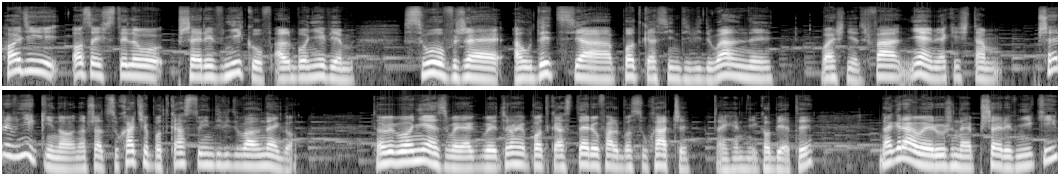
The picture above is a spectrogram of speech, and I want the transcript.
Chodzi o coś w stylu przerywników albo nie wiem, słów, że audycja, podcast indywidualny właśnie trwa, nie wiem, jakieś tam przerywniki, no, na przykład słuchacie podcastu indywidualnego. To by było niezłe, jakby trochę podcasterów albo słuchaczy, najchętniej kobiety, nagrały różne przerywniki,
